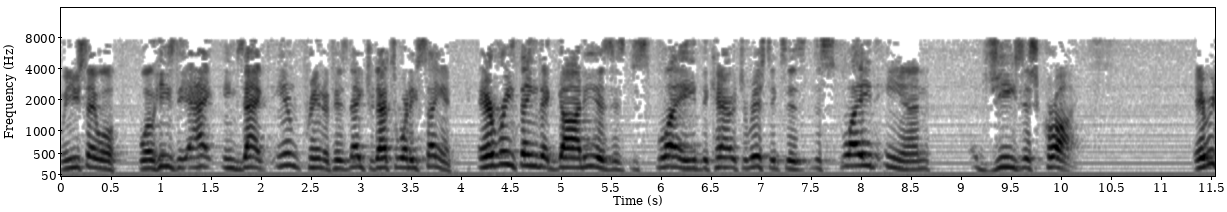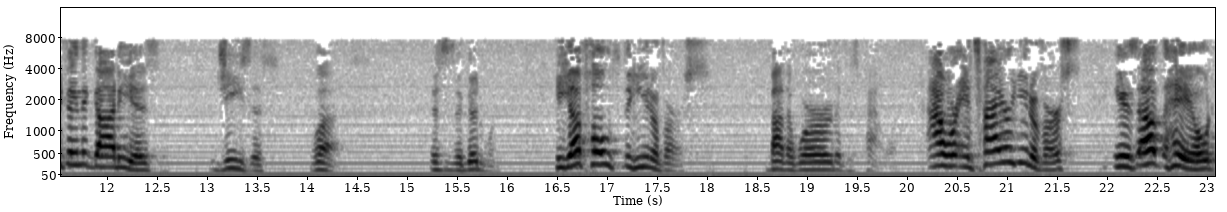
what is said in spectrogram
When you say, well, well, He's the exact imprint of His nature, that's what He's saying. Everything that God is is displayed, the characteristics is displayed in Jesus Christ. Everything that God is Jesus was. This is a good one. He upholds the universe by the word of his power. Our entire universe is upheld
